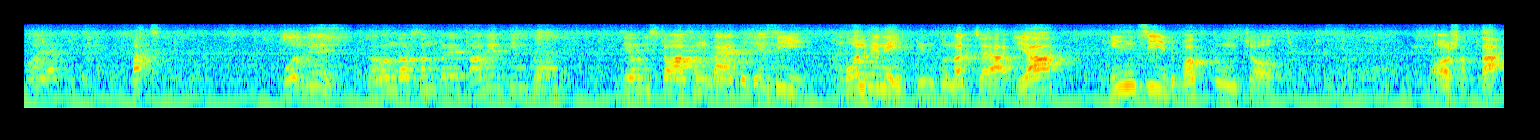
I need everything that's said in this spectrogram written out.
ভয় আছে। পাচ্ছে বলবেন, চরণ দর্শন করে তাদের কিন্তু যে অনিষ্ট আশঙ্কা এত বেশি বলবেনই কিন্তু লজ্জা আভিয়া কিঞ্চিত বক্তুং চ অসত্তা।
